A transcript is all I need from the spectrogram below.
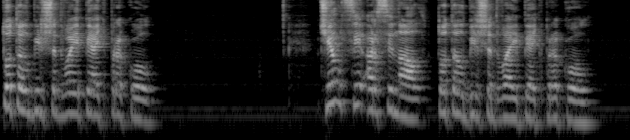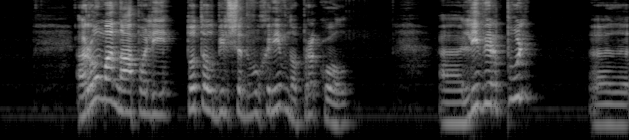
Тотал більше 2,5 прокол. Челсі Арсенал. Тотал більше 2,5 прокол. Рома Наполі. Тотал більше 2 рівно прокол. Е, Ліверпуль. е,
